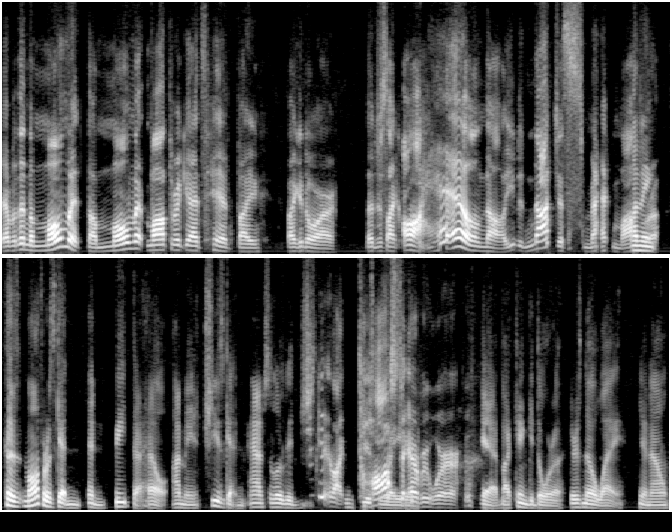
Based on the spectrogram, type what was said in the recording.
Yeah, but then the moment the moment Mothra gets hit by by Ghidorah. They're just like, oh hell no! You did not just smack Mothra. I mean, because Mothra's getting and beat to hell. I mean, she's getting absolutely she's getting like tossed raided. everywhere. yeah by King Ghidorah. There's no way, you know.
